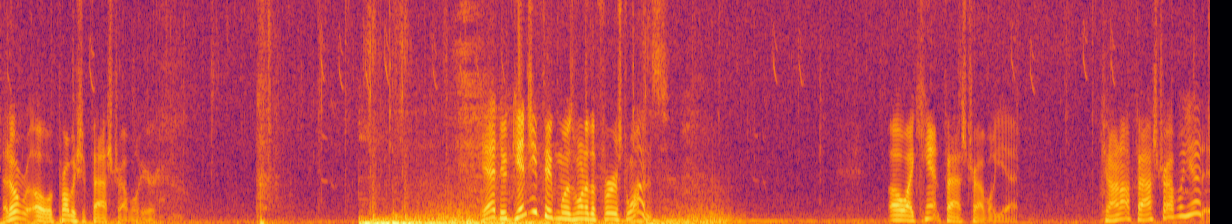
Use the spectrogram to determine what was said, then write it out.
I don't. Oh, I probably should fast travel here. Yeah, dude, Genji Figma was one of the first ones. Oh, I can't fast travel yet. Can I not fast travel yet?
